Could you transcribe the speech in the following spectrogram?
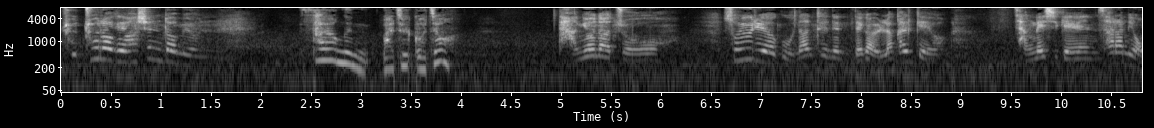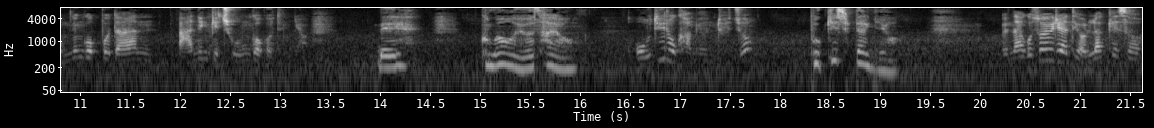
조촐하게 하신다면 서영은 맞을 거죠? 당연하죠. 소율이하고 은한테는 내가 연락할게요. 장례식엔 사람이 없는 것보단 많은 게 좋은 거거든요. 네, 고마워요, 서영. 어디로 가면 되죠? 복희 식당이요. 은하고 소율이한테 연락해서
